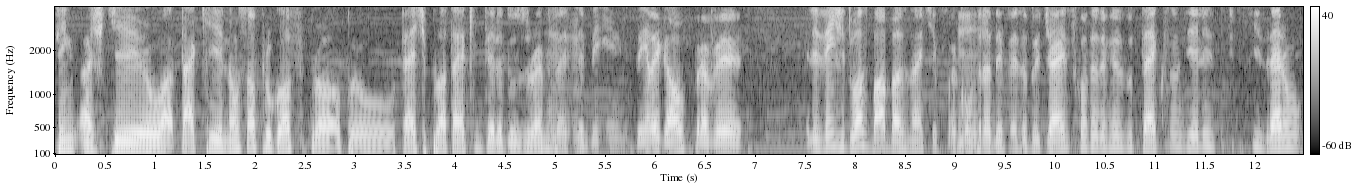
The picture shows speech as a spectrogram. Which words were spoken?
Sim, acho que o ataque, não só pro Goff, pro, pro teste pro ataque inteiro dos Rams uhum. vai ser bem, bem legal para ver. Eles vêm de duas babas, né? Que foi uhum. contra a defesa do Giants contra a defesa do Texans e eles fizeram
